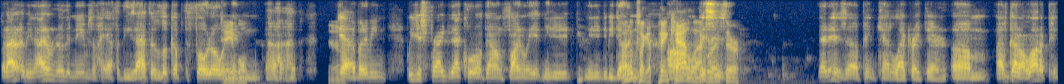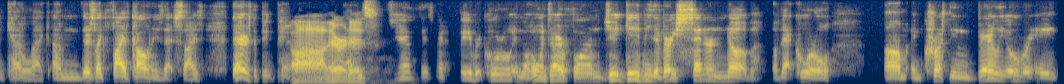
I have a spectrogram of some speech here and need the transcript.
but I, I mean, I don't know the names of half of these. I have to look up the photo Table. and then, uh, yeah. yeah. But I mean, we just fragged that coral down. Finally, it needed it needed to be done. It looks like a pink Cadillac um, right is, there. That is a pink Cadillac right there. Um, I've got a lot of pink Cadillac. Um, there's like five colonies that size. There's the pink panther. Ah, there it is. Yeah, it's my favorite coral in the whole entire farm. Jake gave me the very center nub of that coral, um, encrusting barely over a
